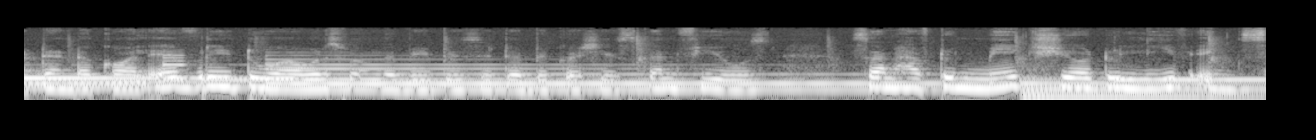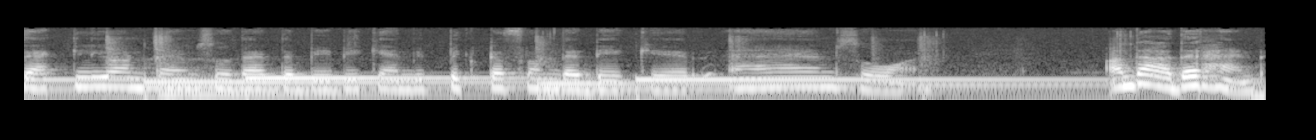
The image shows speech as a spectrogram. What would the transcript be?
attend a call every two hours from the babysitter because she's confused. Some have to make sure to leave exactly on time so that the baby can be picked up from the daycare and so on. On the other hand,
